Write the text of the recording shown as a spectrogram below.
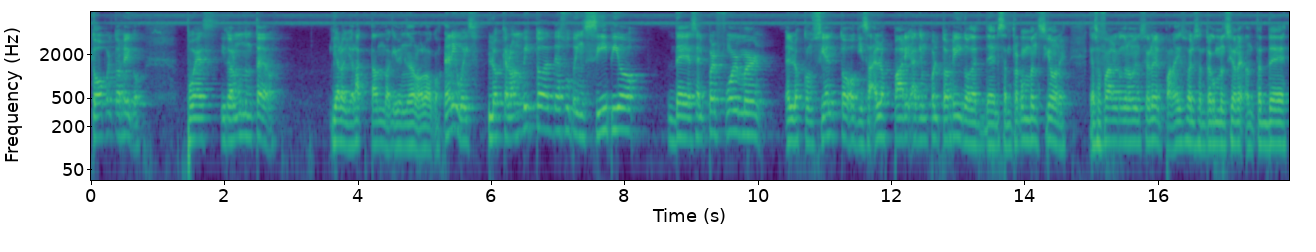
todo Puerto Rico, pues, y todo el mundo entero, ya lo yo lactando aquí bien a lo loco. Anyways, los que lo han visto desde su principio de ser performer en los conciertos o quizás en los parties aquí en Puerto Rico desde el centro de convenciones, que eso fue algo que no mencioné, el pana hizo el centro de convenciones antes de,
